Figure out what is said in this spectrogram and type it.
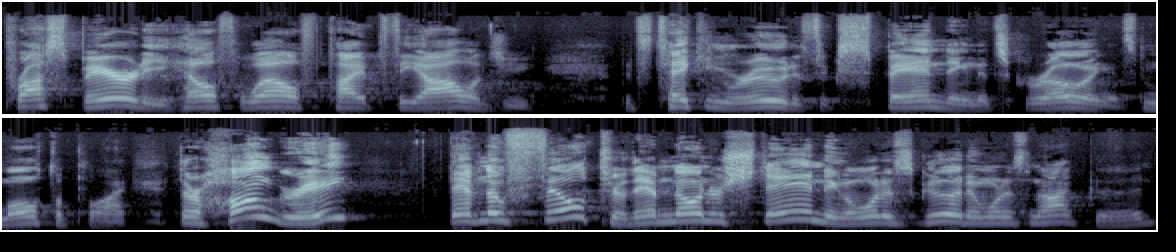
Prosperity, health, wealth type theology it's taking root, it's expanding, it's growing, it's multiplying. They're hungry, they have no filter, they have no understanding of what is good and what is not good.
